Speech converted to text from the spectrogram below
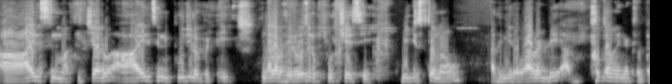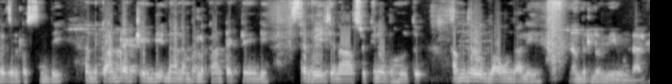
ఆ ఆయిల్స్ని మాకు ఇచ్చారు. ఆ ఆయిల్స్ని పూజలో పెట్టి నలభై రోజులు పూజ చేసి మీకు ఇస్తున్నాము. అది మీరు వాడండి. అద్భుతమైనటువంటి రిజల్ట్ వస్తుంది. నన్ను కాంటాక్ట్ చేయండి. నా నెంబర్లో కాంటాక్ట్ చేయండి. సర్వే జన సుఖినో భవంతు. అందరూ బాగుండాలి. అందరిలో మీ ఉండాలి.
